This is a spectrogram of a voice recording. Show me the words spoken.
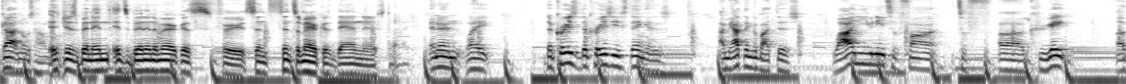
God knows how long, It's just been in. It's been in America for since since America's damn near started. and then like the crazy the craziest thing is, I mean, I think about this. Why do you need to find to uh, create a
